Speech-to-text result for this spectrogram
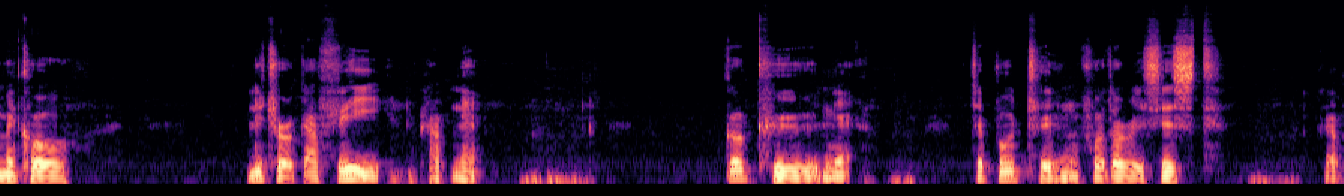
ไมโคร ลิโทรกราฟีนะครับเนี่ยก็คือเนี่ยจะพูดถึง photoresist ครับ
